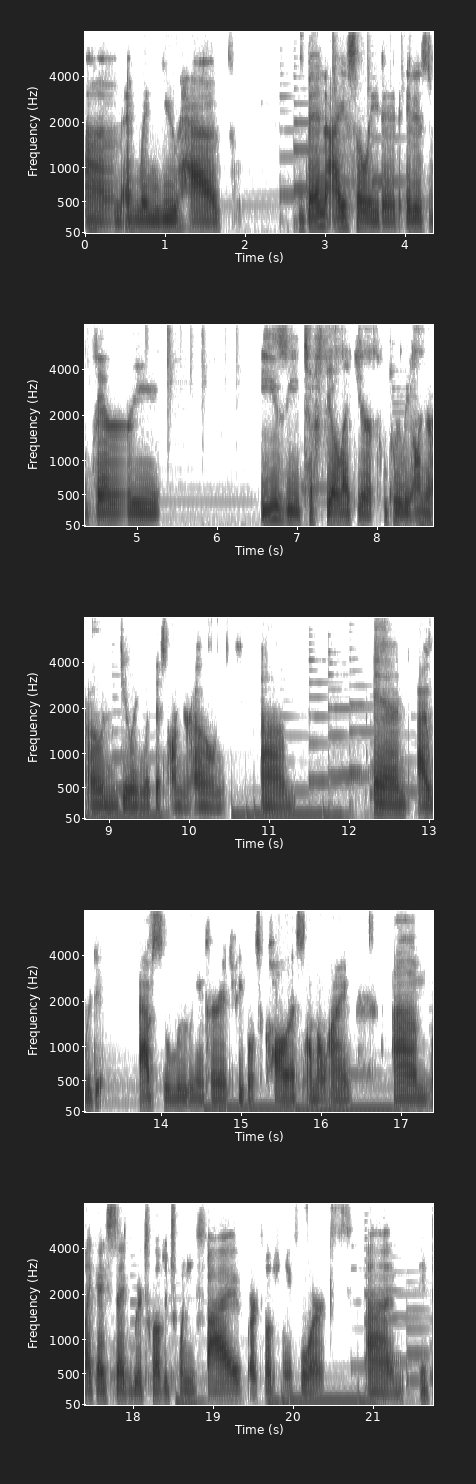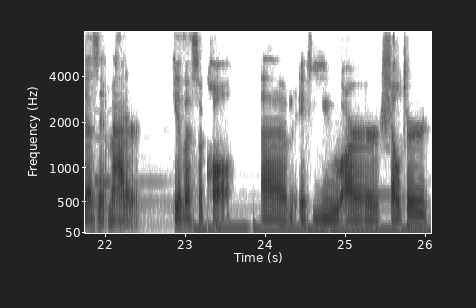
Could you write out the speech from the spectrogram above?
Um, and when you have been isolated, it is very easy to feel like you're completely on your own dealing with this on your own. Um, and I would absolutely encourage people to call us on the line. Um, like I said, we're 12 to 25 or 12 to 24 um, it doesn't matter. Give us a call. Um, if you are sheltered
